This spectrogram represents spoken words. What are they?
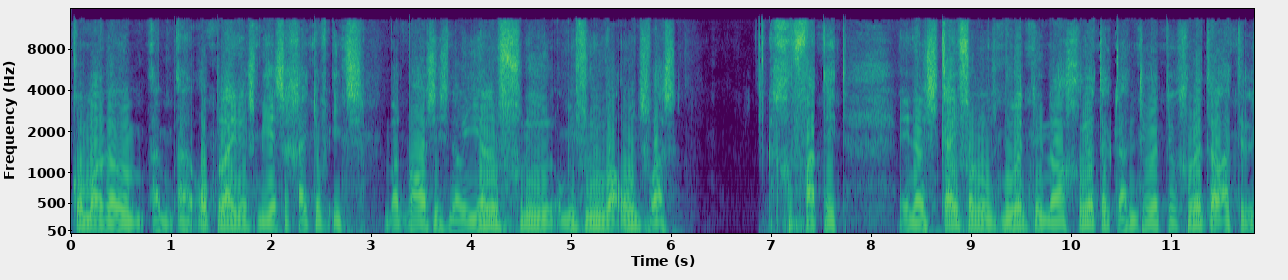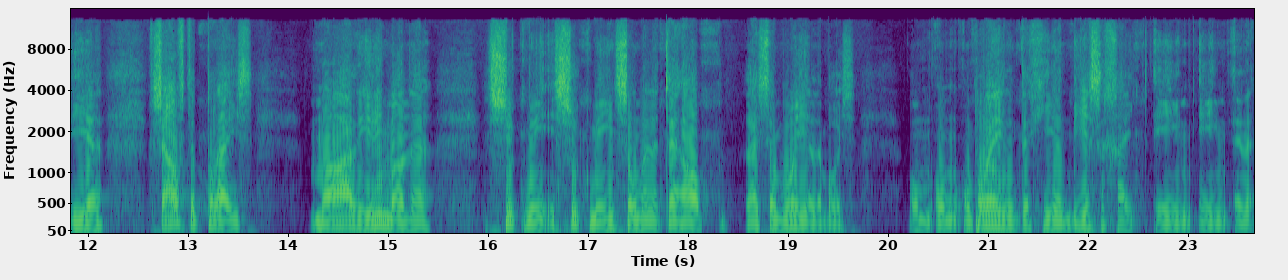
kom maar nou 'n opleidingsbesigheid of iets wat basies nou hele vloer op die vloer waar ons was gevat het en nou skuif van ons boontoe na 'n groter kantoor toe, groter ateljee, selfde prys, maar hierdie manne soek my soek mense om hulle te help. Luister mooi julle boys om om opleiding te gee in besigheid en en en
